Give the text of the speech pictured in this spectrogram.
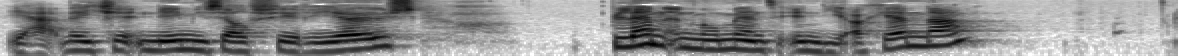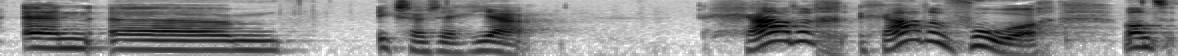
ja, weet je, neem jezelf serieus. Plan een moment in die agenda. En um, ik zou zeggen, ja, ga, er, ga ervoor. Want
